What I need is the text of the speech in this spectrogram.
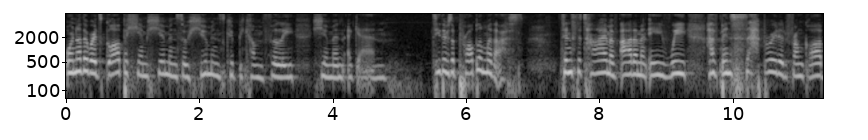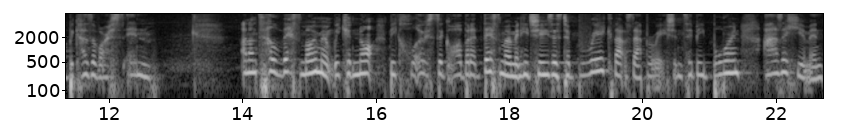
Or, in other words, God became human so humans could become fully human again. See, there's a problem with us. Since the time of Adam and Eve, we have been separated from God because of our sin. And until this moment, we could not be close to God. But at this moment, He chooses to break that separation, to be born as a human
